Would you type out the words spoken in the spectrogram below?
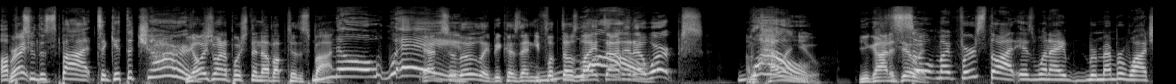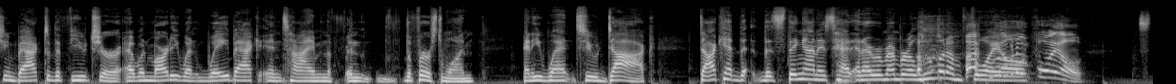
up Right. to the spot to get the charge. You always want to push the nub up to the spot. No way. Absolutely, because then you flip those lights on and it works. I'm Wow. telling you. You got to do so it. So my first thought is when I remember watching Back to the Future and when Marty went way back in time in the, in the first one, and he went to Doc. Doc had th- this thing on his head, and I remember aluminum foil. Aluminum foil. It's,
